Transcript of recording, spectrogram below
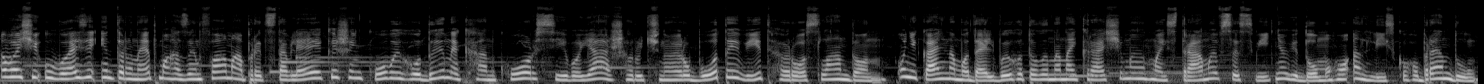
Вашій увазі інтернет-магазин Фама представляє кишеньковий годинник Анкор Сі Вояж ручної роботи від Рос Ландон. Унікальна модель виготовлена найкращими майстрами всесвітньо відомого англійського бренду.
